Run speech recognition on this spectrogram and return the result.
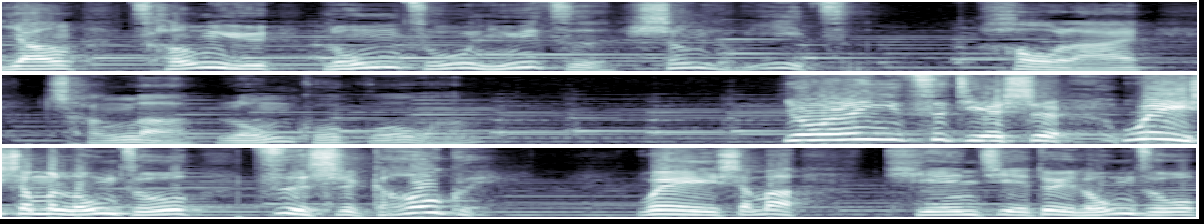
央曾与龙族女子生有一子，后来成了龙国国王。有人以此解释为什么龙族自视高贵，为什么天界对龙族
